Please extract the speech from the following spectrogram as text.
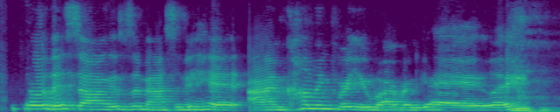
oh, this song, this is a massive hit. I'm coming for you, Marvin Gaye. Like, mm-hmm.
